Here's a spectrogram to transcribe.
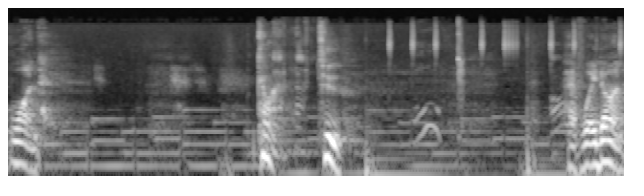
One. Come on. Two. Halfway done.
